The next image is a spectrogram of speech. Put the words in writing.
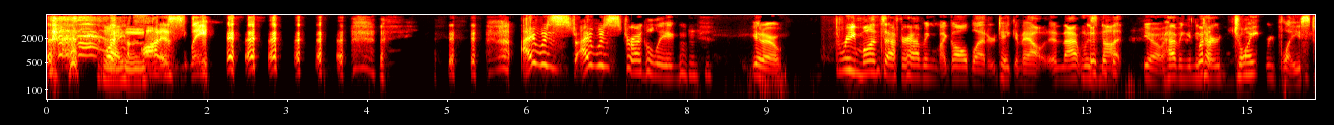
like, Mhm. honestly. I was I was struggling, you know, three months after having my gallbladder taken out, and that was not, you know, having an entire joint replaced.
